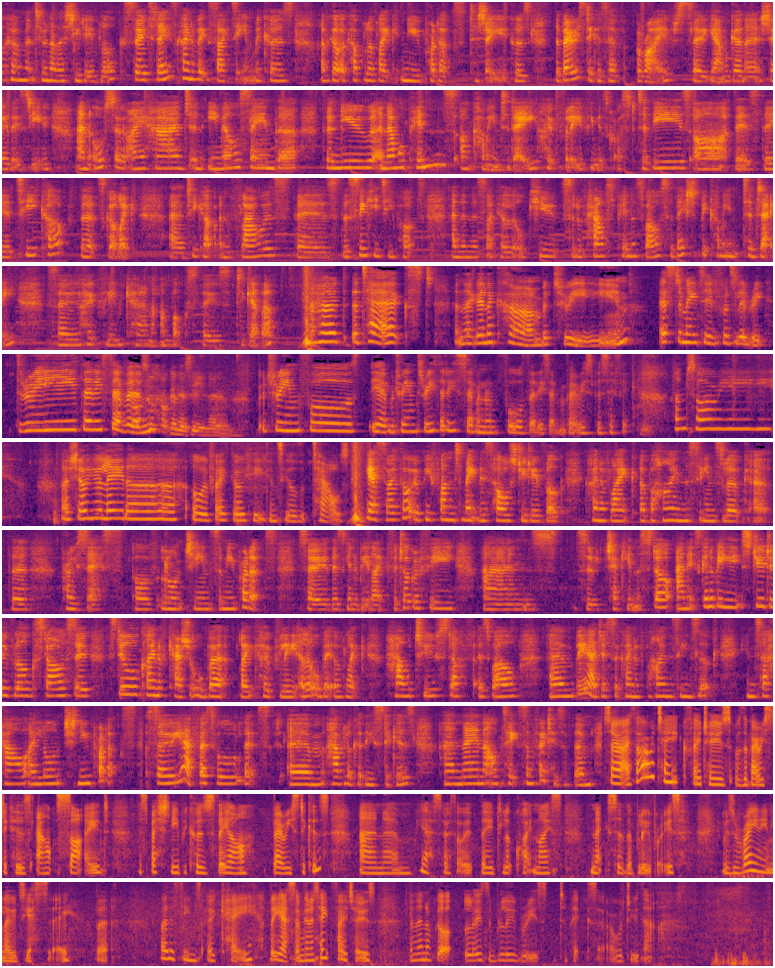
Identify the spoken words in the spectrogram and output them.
welcome to another studio vlog. So today's kind of exciting because I've got a couple of like new products to show you because the berry stickers have arrived. So yeah, I'm gonna show those to you. And also I had an email saying that the new enamel pins are coming today, hopefully, fingers crossed. So these are, there's the teacup that's got like uh, teacup and flowers. There's the sneaky teapot and then there's like a little cute sort of house pin as well. So they should be coming today. So hopefully we can unbox those together. I had a text and they're going to come between estimated for delivery 337 I'm not going to see them. between four yeah between 337 and 437 very specific i'm sorry I'll show you later. Oh, if I go here, you can see all the towels. Yeah, so I thought it would be fun to make this whole studio vlog kind of like a behind the scenes look at the process of launching some new products. So there's going to be like photography and sort of checking the stock and it's going to be studio vlog style so still kind of casual but like hopefully a little bit of like how-to stuff as well. Um, but yeah just a kind of behind the scenes look into how I launch new products. So yeah first of all let's um, have a look at these stickers and then I'll take some photos of them. So I thought I would take photos of the berry stickers outside especially because they are berry stickers and um, yeah so I thought they'd look quite nice next to the blueberries. It was raining loads yesterday but weather seems okay but yes I'm going to take photos and then I've got loads of blueberries to pick so I will do that.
